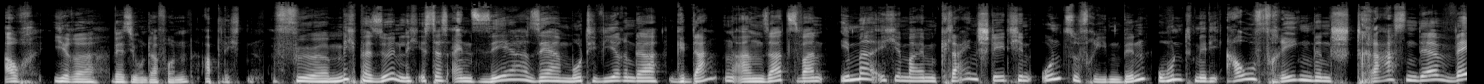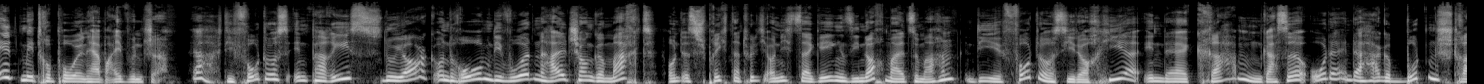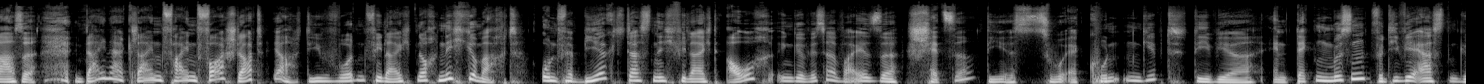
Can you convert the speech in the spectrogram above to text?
auch ihre Version davon ablichten. Für mich persönlich ist das ein sehr, sehr motivierender Gedankenansatz, wann immer ich in meinem kleinen Städtchen unzufrieden bin und mir die aufregenden Straßen der Weltmetropolen herbeiwünsche. Ja, die Fotos in Paris, New York und Rom, die wurden halt schon gemacht und es spricht natürlich auch nichts dagegen, sie nochmal zu machen. Die Fotos jedoch hier in der Grabengasse oder in der Hagebuttenstraße, deiner kleinen feinen Vorstadt, ja, die wurden vielleicht noch nicht gemacht. Und verbirgt das nicht vielleicht auch in gewisser Weise Schätze, die es zu erkunden gibt, die wir entdecken müssen, für die wir erst ein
